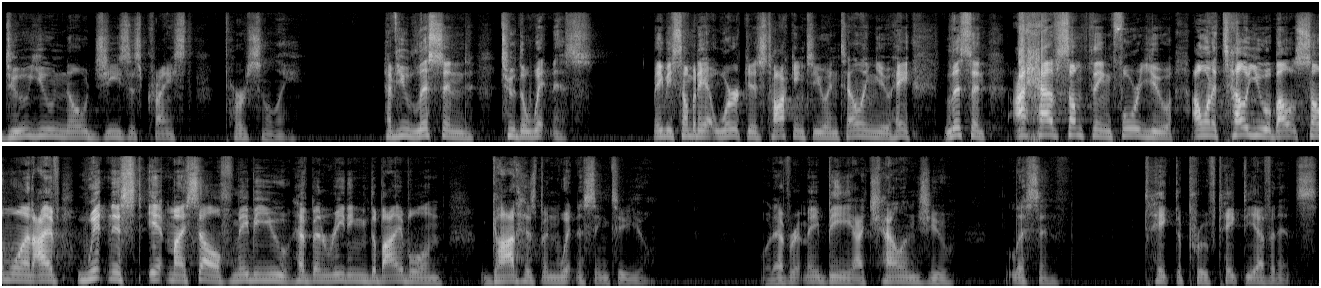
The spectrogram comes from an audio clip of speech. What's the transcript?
Do you know Jesus Christ personally? Have you listened to the witness? Maybe somebody at work is talking to you and telling you, hey, listen, I have something for you. I want to tell you about someone. I've witnessed it myself. Maybe you have been reading the Bible and God has been witnessing to you. Whatever it may be, I challenge you listen, take the proof, take the evidence,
